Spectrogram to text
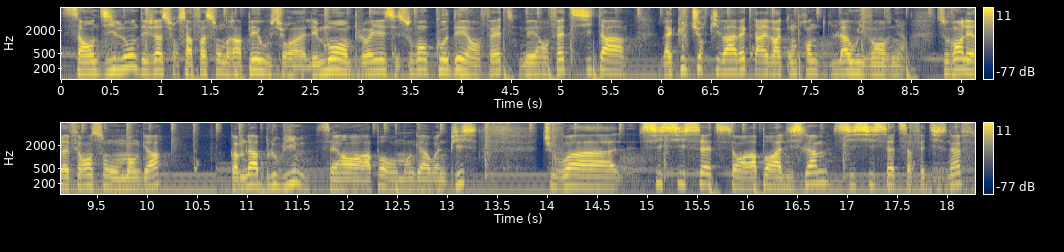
Ça en dit long déjà sur sa façon de rapper ou sur euh, les mots employés. C'est souvent codé en fait. Mais en fait, si tu as la culture qui va avec, tu arrives à comprendre là où il va en venir. Souvent, les références sont au manga. Comme là, Blue Beam, c'est en rapport au manga One Piece. Tu vois, 667, c'est en rapport à l'islam. 667, ça fait 19.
